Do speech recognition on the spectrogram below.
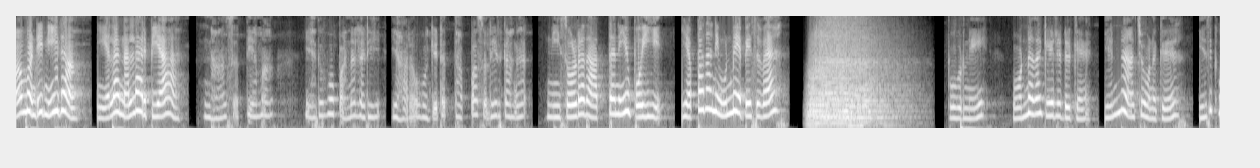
ஆமாண்டி நீதான். நீ எல்லாம் நல்லா இருப்பியா? நான் சத்தியமா எதுவும் பண்ணலடி. யாரோ உன்கிட்ட தப்பா சொல்லியிருக்காங்க. நீ சொல்றது அத்தனையும் பொய். எப்பதான் நீ உண்மையை பேசுவ? பூர்ணி தான் கேட்டுட்டு இருக்கேன் என்ன ஆச்சு உனக்கு? எதுக்கு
